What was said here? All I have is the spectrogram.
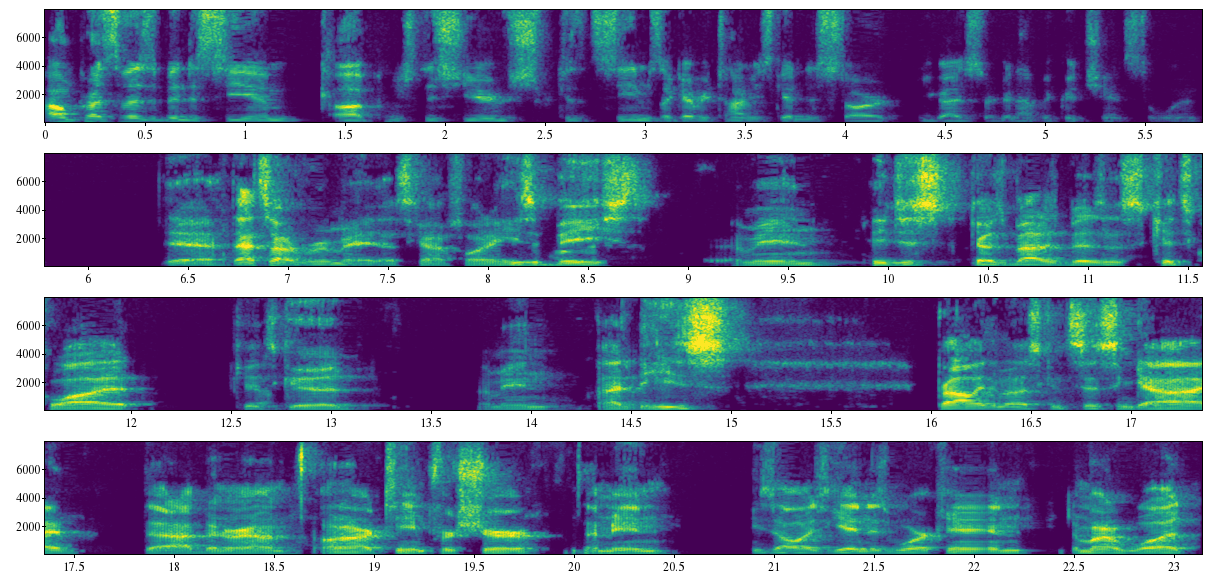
how impressive has it been to see him uh, pitch this year? Just because it seems like every time he's getting to start, you guys are gonna have a good chance to win. Yeah, that's our roommate. That's kind of funny. He's a beast. I mean, he just goes about his business. Kid's quiet. Kid's good. I mean, I, he's probably the most consistent guy that I've been around on our team for sure. I mean, he's always getting his work in, no matter what.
